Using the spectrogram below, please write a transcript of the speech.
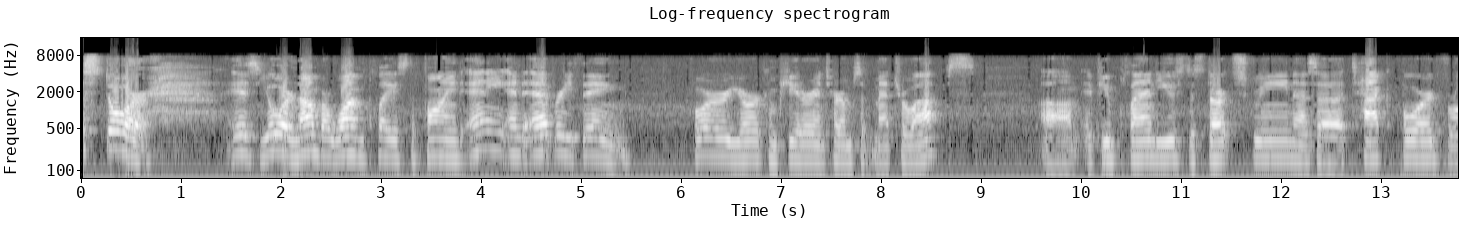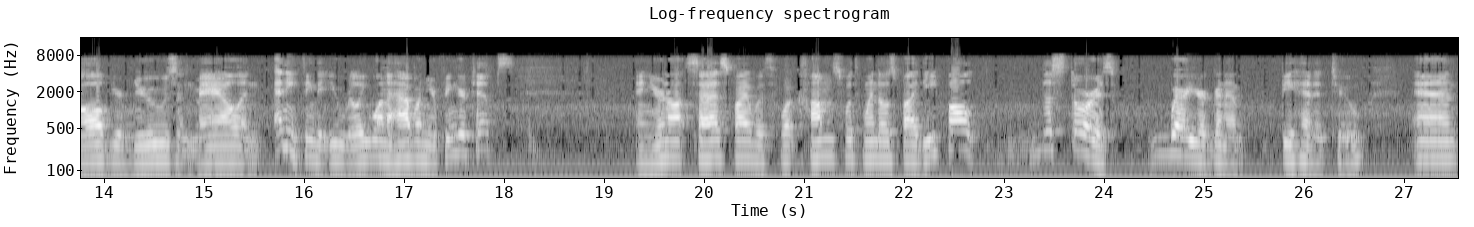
The store is your number one place to find any and everything for your computer in terms of Metro apps. Um, if you plan to use the start screen as a tack board for all of your news and mail and anything that you really want to have on your fingertips, and you're not satisfied with what comes with Windows by default, the store is where you're going to be headed to. And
